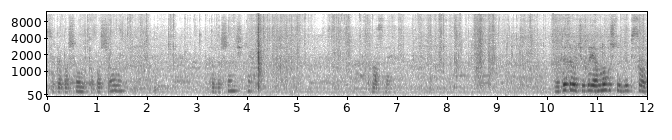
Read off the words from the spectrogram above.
Все кабошоны, кабошоны, кабошончики. Классные. Вот этого что-то я много что ли выписала.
